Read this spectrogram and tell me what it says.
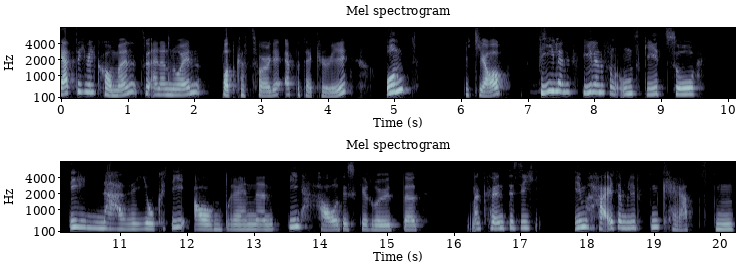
Herzlich willkommen zu einer neuen Podcast-Folge Apothecary. Und ich glaube, vielen, vielen von uns geht so, die Nase juckt, die Augen brennen, die Haut ist gerötet. Man könnte sich im Hals am liebsten kratzen.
